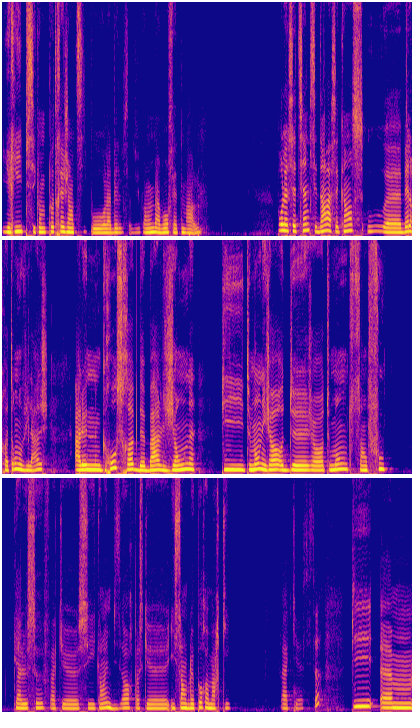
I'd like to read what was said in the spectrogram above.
il rit. Puis c'est comme pas très gentil pour la Belle. Ça a dû quand même avoir fait mal. Pour le septième, c'est dans la séquence où euh, Belle retourne au village. Elle a une grosse robe de bal jaune. Puis tout le monde est genre de genre tout le monde s'en fout qu'elle a ça. Fait que c'est quand même bizarre parce que il semble pas remarquer. Fait que. Puis euh,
